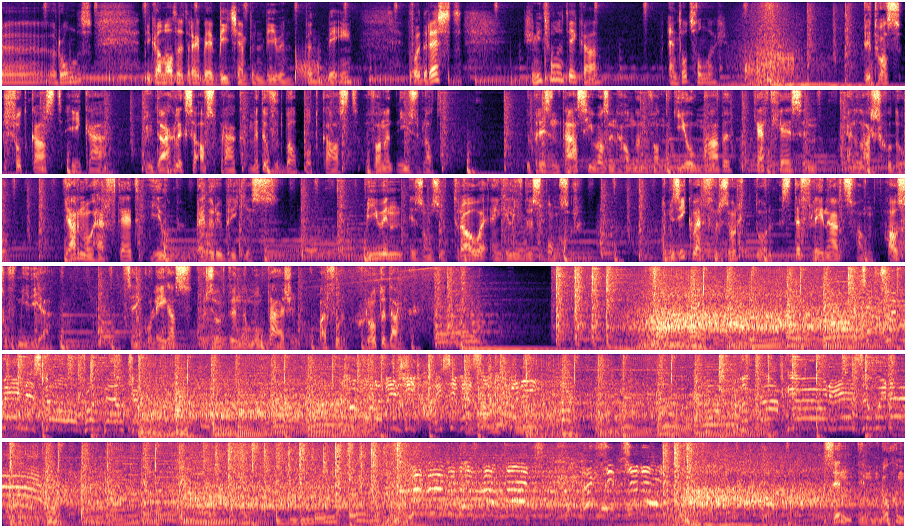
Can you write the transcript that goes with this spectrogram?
rondes. Die kan altijd terecht bij beachamp.bwin.be. Voor de rest, geniet van het EK en tot zondag. Dit was Shotcast EK, uw dagelijkse afspraak met de voetbalpodcast van het Nieuwsblad. De presentatie was in handen van Guillaume Mabe, Gert Gijssen en Lars Godot. Jarno Herftijd hielp bij de rubriekjes. Bwin is onze trouwe en geliefde sponsor. De muziek werd verzorgd door Stef Leenaerts van House of Media. Zijn collega's verzorgden de montage, waarvoor grote dank.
